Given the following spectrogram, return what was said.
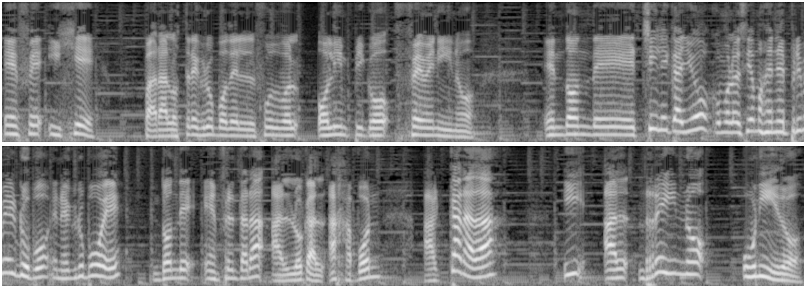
F y G para los tres grupos del fútbol olímpico femenino en donde Chile cayó, como lo decíamos, en el primer grupo, en el grupo E, donde enfrentará al local, a Japón, a Canadá y al Reino Unido.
